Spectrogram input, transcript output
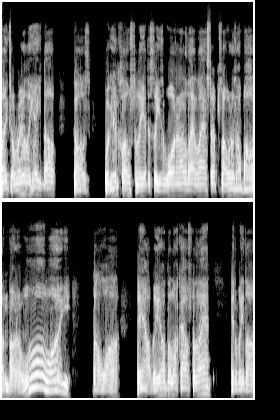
Things are really heating up because we're getting close to the end of season one. And out of that last episode is a bond butter. Whoa, boy. So, uh, yeah, I'll be on the lookout for that. It'll be the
